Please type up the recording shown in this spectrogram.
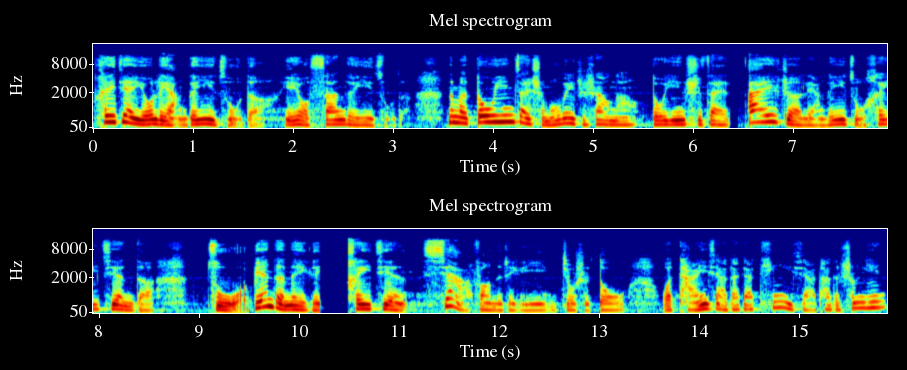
黑键有两个一组的，也有三个一组的。那么哆音在什么位置上呢？哆音是在挨着两个一组黑键的左边的那个黑键下方的这个音，就是哆。我弹一下，大家听一下它的声音。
